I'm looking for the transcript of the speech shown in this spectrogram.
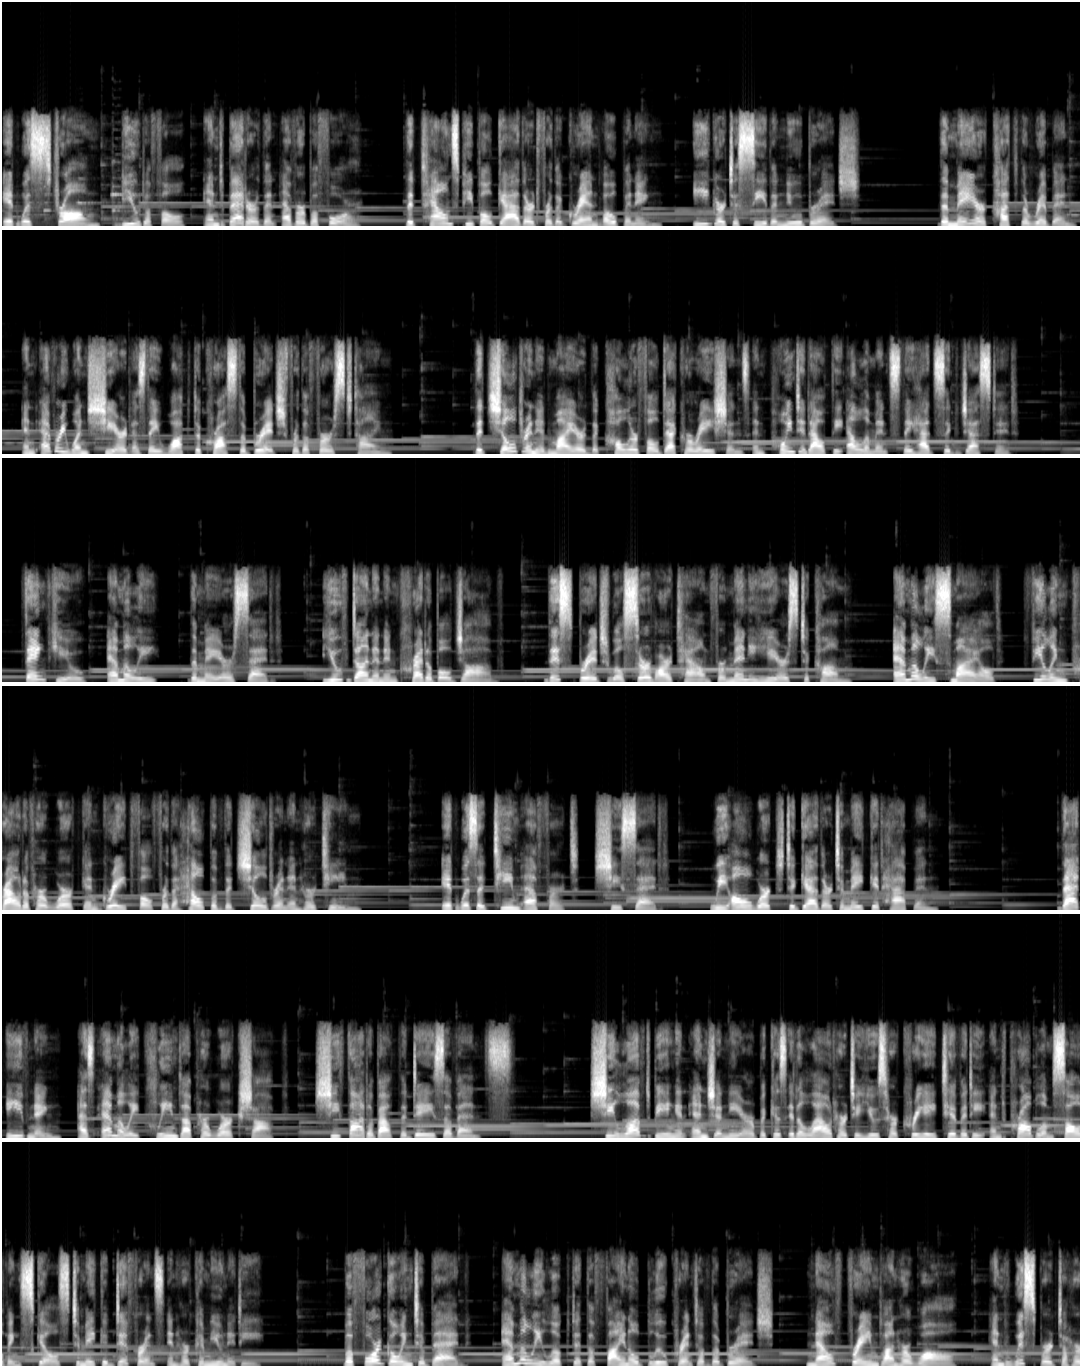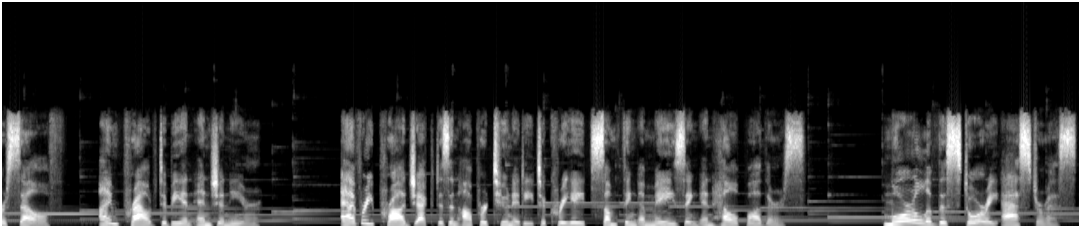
It was strong, beautiful, and better than ever before. The townspeople gathered for the grand opening, eager to see the new bridge. The mayor cut the ribbon, and everyone cheered as they walked across the bridge for the first time. The children admired the colorful decorations and pointed out the elements they had suggested. Thank you, Emily, the mayor said. You've done an incredible job. This bridge will serve our town for many years to come. Emily smiled, feeling proud of her work and grateful for the help of the children and her team. It was a team effort, she said. We all worked together to make it happen. That evening, as Emily cleaned up her workshop, she thought about the day's events. She loved being an engineer because it allowed her to use her creativity and problem-solving skills to make a difference in her community. Before going to bed, Emily looked at the final blueprint of the bridge, now framed on her wall, and whispered to herself, I'm proud to be an engineer. Every project is an opportunity to create something amazing and help others. Moral of the story asterisk.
